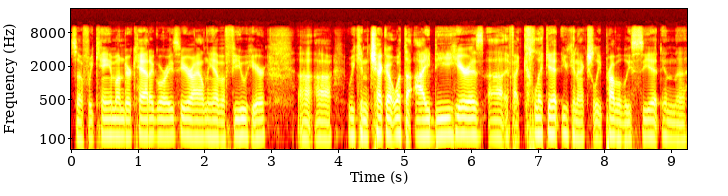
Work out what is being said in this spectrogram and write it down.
So if we came under categories here, I only have a few here. Uh, uh, we can check out what the ID here is. Uh, if I click it, you can actually probably see it in the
